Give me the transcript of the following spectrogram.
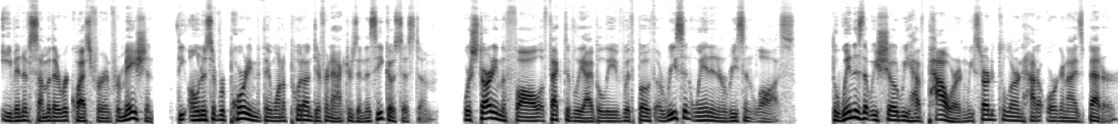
even of some of their requests for information, the onus of reporting that they want to put on different actors in this ecosystem. We're starting the fall effectively, I believe, with both a recent win and a recent loss. The win is that we showed we have power and we started to learn how to organize better.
